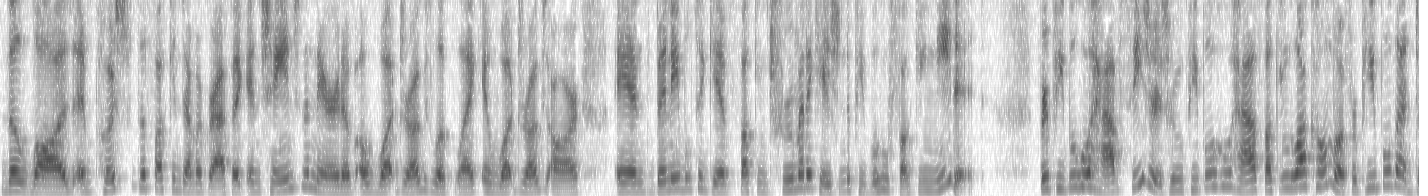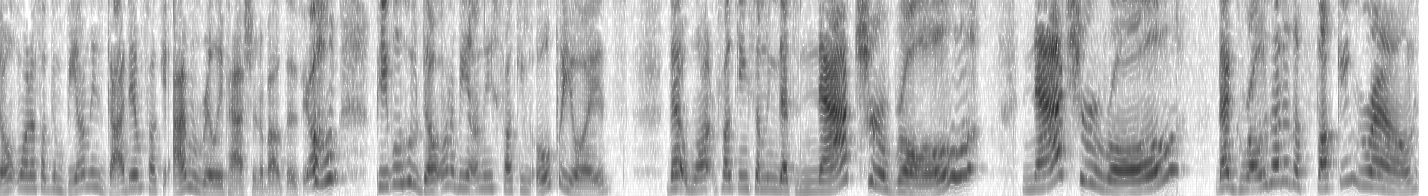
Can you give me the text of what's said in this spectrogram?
the laws and pushed the fucking demographic and changed the narrative of what drugs look like and what drugs are and been able to give fucking true medication to people who fucking need it for people who have seizures, for people who have fucking glaucoma, for people that don't want to fucking be on these goddamn fucking. I'm really passionate about this, yo. People who don't want to be on these fucking opioids, that want fucking something that's natural, natural, that grows out of the fucking ground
